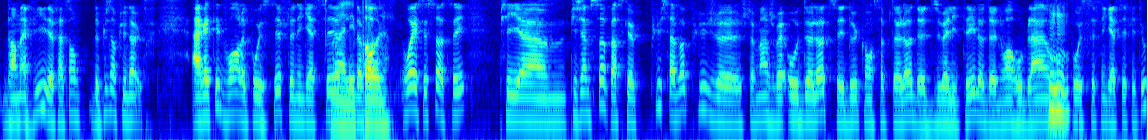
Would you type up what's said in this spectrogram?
dans ma vie de façon de plus en plus neutre. Arrêter de voir le positif, le négatif. Ouais, les de voir- pôles. Ouais, c'est ça, tu sais. Puis, euh, puis j'aime ça parce que plus ça va, plus je, justement, je vais au-delà de ces deux concepts-là de dualité, là, de noir ou blanc, ou Mhm. positif, négatif et tout.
